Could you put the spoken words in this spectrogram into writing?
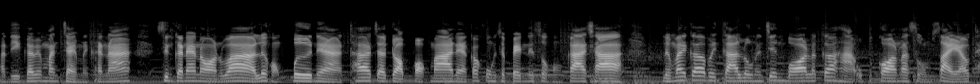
อันนี้ก็ไม่มั่นใจเหมือนกันนะ ซึ่งก็แน่นอนว่าเรื่องของปืนเนี่ยถ้าจะดรอปออกมาเนี่ยก็คงจะเป็นในส่วนของกาชา หรือไม่ก็เป็นการลงในเจนบอสแล้วก็หาอุปกรณ์มาสวมใส่เอาแท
